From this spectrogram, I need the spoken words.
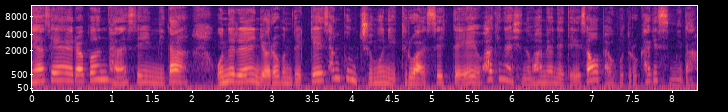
안녕하세요 여러분. 다나쌤입니다. 오늘은 여러분들께 상품 주문이 들어왔을 때 확인하시는 화면에 대해서 배워보도록 하겠습니다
